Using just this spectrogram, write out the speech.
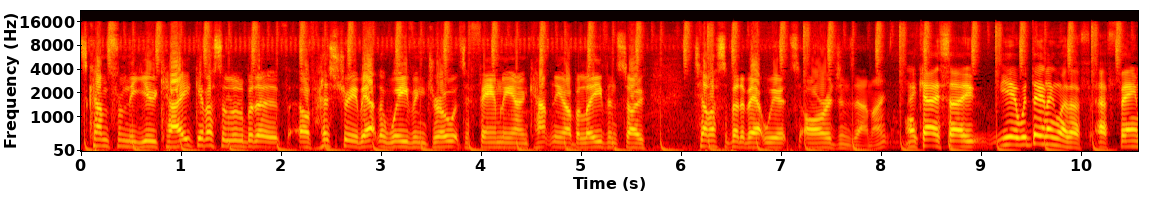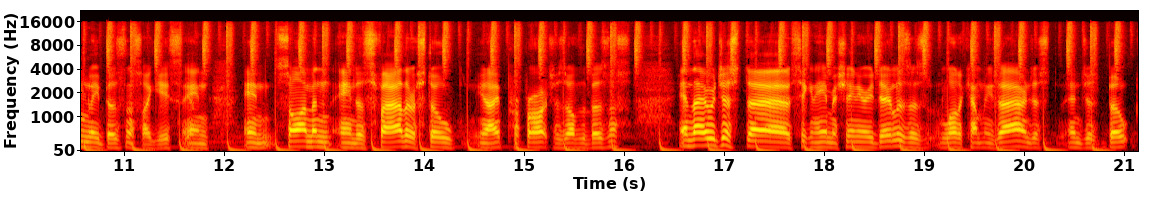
it's come from the UK. Give us a little bit of, of history about the Weaving Drill. It's a family owned company, I believe, and so tell us a bit about where its origins are, mate. Okay, so yeah, we're dealing with a, a, family business, I guess, and and Simon and his father are still, you know, proprietors of the business, and they were just uh, second-hand machinery dealers, as a lot of companies are, and just and just built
